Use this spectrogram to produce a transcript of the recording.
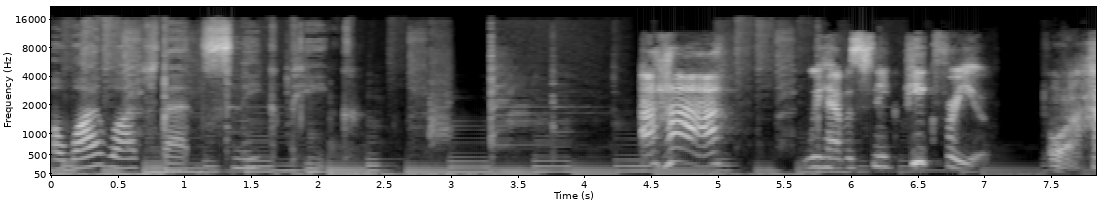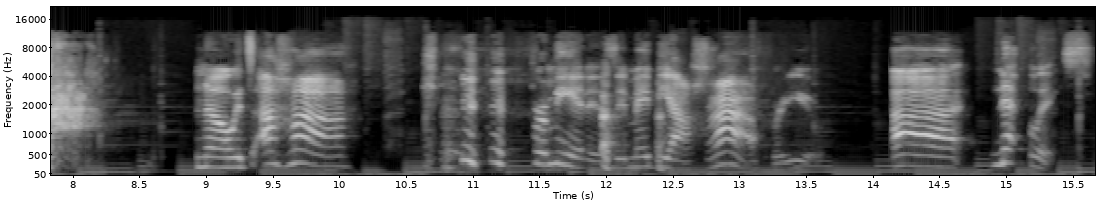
A Why Watch That sneak peek. Aha! We have a sneak peek for you. Or ha! No, it's aha. for me, it is. It may be aha for you. Uh, Netflix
